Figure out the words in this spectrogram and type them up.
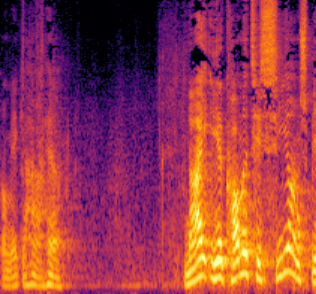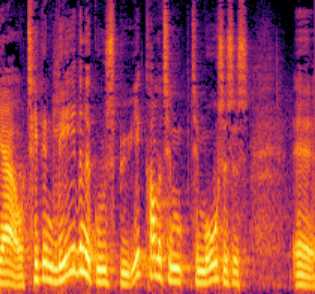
om jeg har her. Nej, I er kommet til Sions bjerg, til den levende Guds by. I er ikke kommet til, til Moses' øh,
